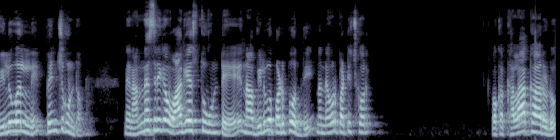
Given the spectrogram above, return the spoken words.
విలువల్ని పెంచుకుంటాం. నేను అన్నెసరిగా వాగేస్తూ ఉంటే నా విలువ పడిపోద్ది. నన్ను ఎవరు పట్టించుకోరు. ఒక కళాకారుడు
